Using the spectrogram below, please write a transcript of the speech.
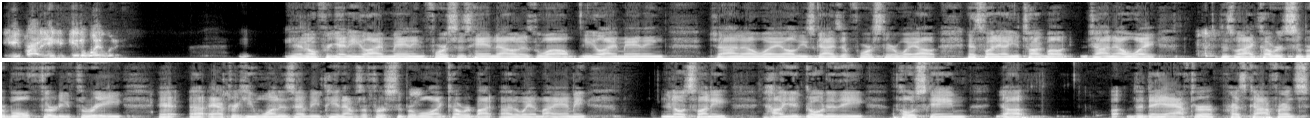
He probably he could get away with it. Yeah, don't forget Eli Manning forced his hand out as well. Eli Manning, John Elway, all these guys that forced their way out. It's funny how you talk about John Elway because when I covered Super Bowl 33 uh, after he won his MVP, and that was the first Super Bowl I covered, by, by the way, in Miami. You know, it's funny how you go to the post game uh, uh, the day after press conference,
